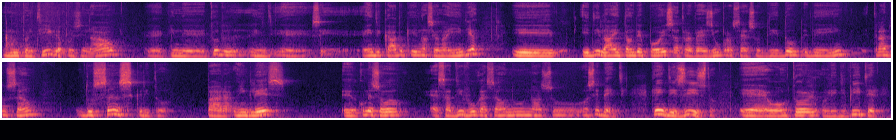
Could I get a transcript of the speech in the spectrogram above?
muito antiga, por sinal, é, que tudo é, é indicado que nasceu na Índia e, e de lá, então, depois, através de um processo de, de, de tradução do sânscrito para o inglês, é, começou essa divulgação no nosso Ocidente. Quem diz isto é o autor, o Peter,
